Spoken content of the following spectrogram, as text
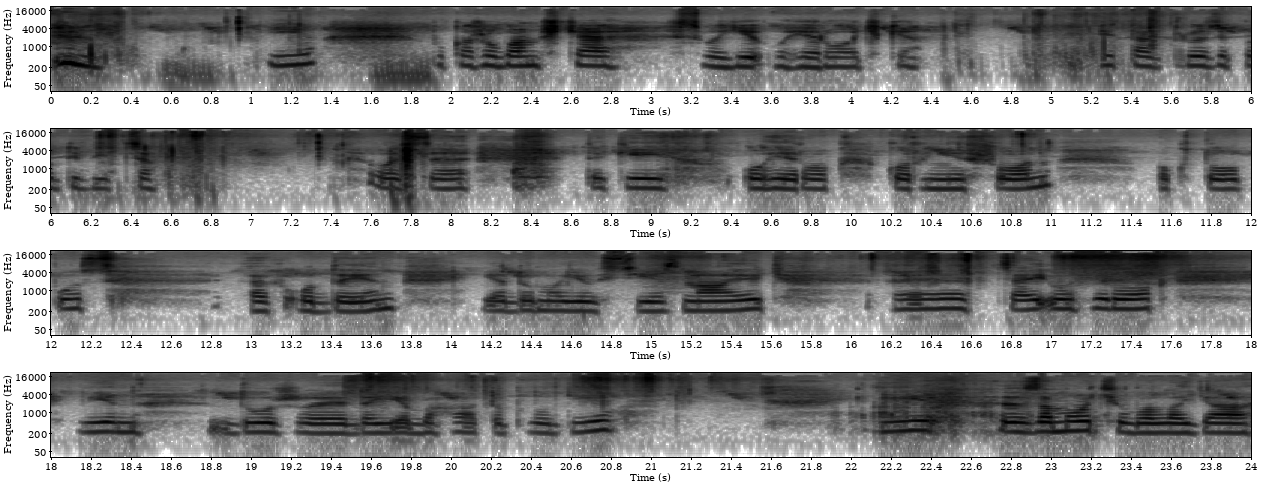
І покажу вам ще свої огірочки. І так, друзі, подивіться. Ось е, такий огірок корнішон, октопус F1. Я думаю, всі знають е, цей огірок. Він дуже дає багато плодів. І замочувала я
